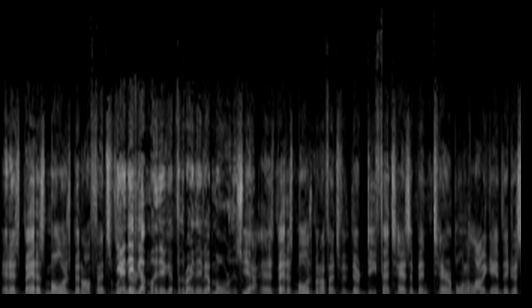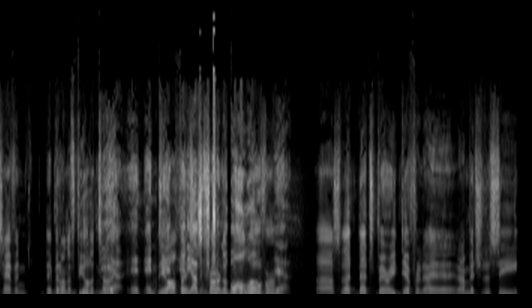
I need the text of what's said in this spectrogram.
And as bad as Moeller's been offensively, Yeah, and they've got they've got for the right they've got Moeller this week. yeah, and as bad as Moeller's been offensively, their defense hasn't been terrible in a lot of games. They just haven't. They've been on the field a ton. Yeah, and- and- the and- offense and the has offense turned, the ball, over. Yeah. uh, so that that's very different. And and I'm interested to see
